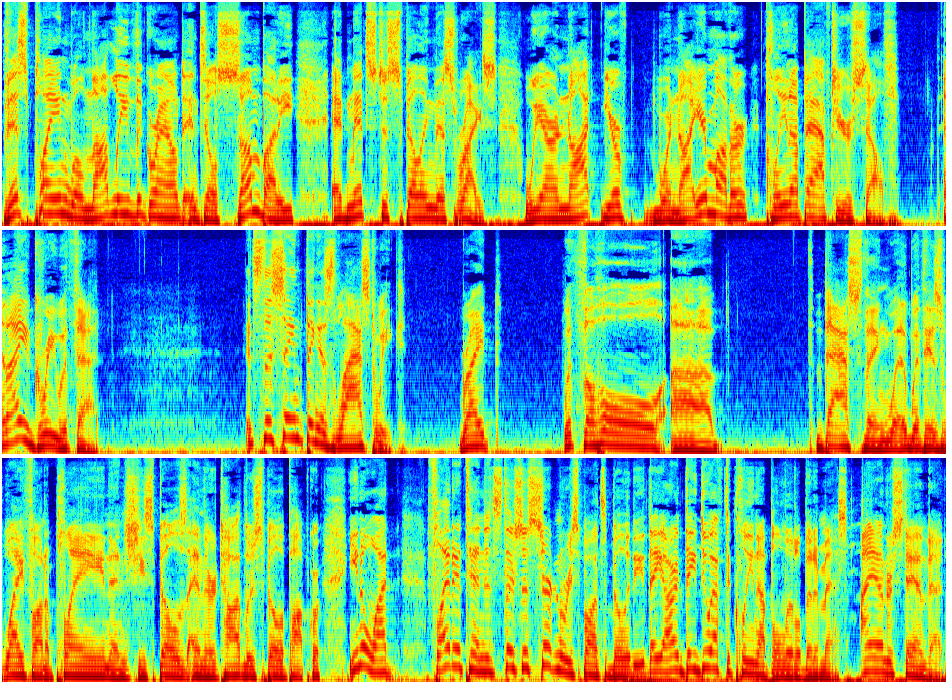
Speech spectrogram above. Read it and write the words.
This plane will not leave the ground until somebody admits to spilling this rice. We are not your we're not your mother. Clean up after yourself. And I agree with that. It's the same thing as last week, right? With the whole uh, Bass thing with his wife on a plane and she spills and her toddler spill the popcorn. You know what? Flight attendants, there's a certain responsibility. They are they do have to clean up a little bit of mess. I understand that.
